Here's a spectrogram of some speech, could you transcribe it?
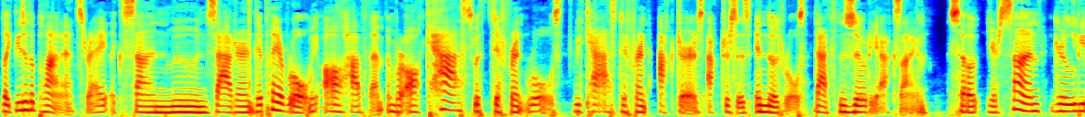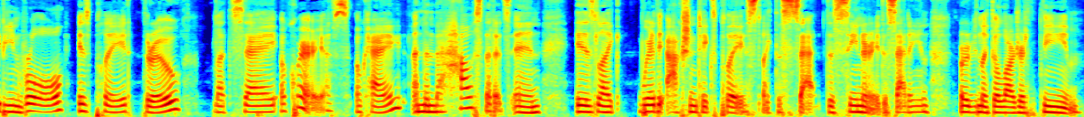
Like these are the planets, right? Like sun, moon, Saturn. They play a role. We all have them and we're all cast with different roles. We cast different actors, actresses in those roles. That's the zodiac sign. So your sun, your leading role is played through let's say Aquarius, okay? And then the house that it's in is like where the action takes place, like the set, the scenery, the setting, or even like the larger theme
